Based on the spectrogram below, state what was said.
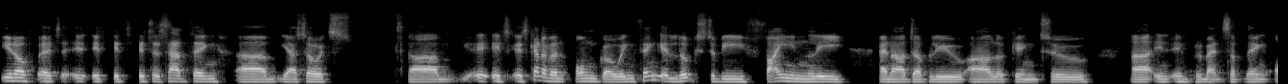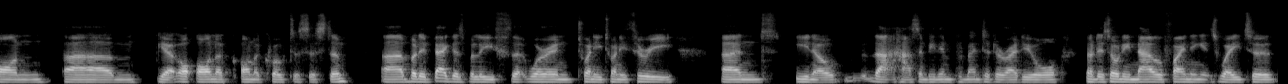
you know, it's it, it, it's a sad thing. Um, yeah, so it's um, it, it's it's kind of an ongoing thing. It looks to be finally NRW are looking to uh, in, implement something on um, yeah on a on a quota system. Uh, but it beggars belief that we're in 2023 and you know that hasn't been implemented already or that it's only now finding its way to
